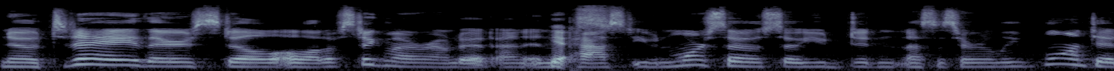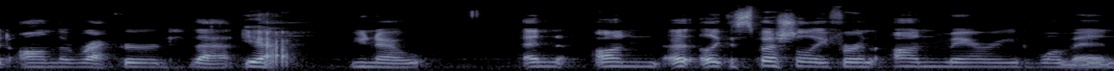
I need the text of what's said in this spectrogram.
know today, there's still a lot of stigma around it, and in yes. the past, even more so. So you didn't necessarily want it on the record that yeah, you know, an un uh, like especially for an unmarried woman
